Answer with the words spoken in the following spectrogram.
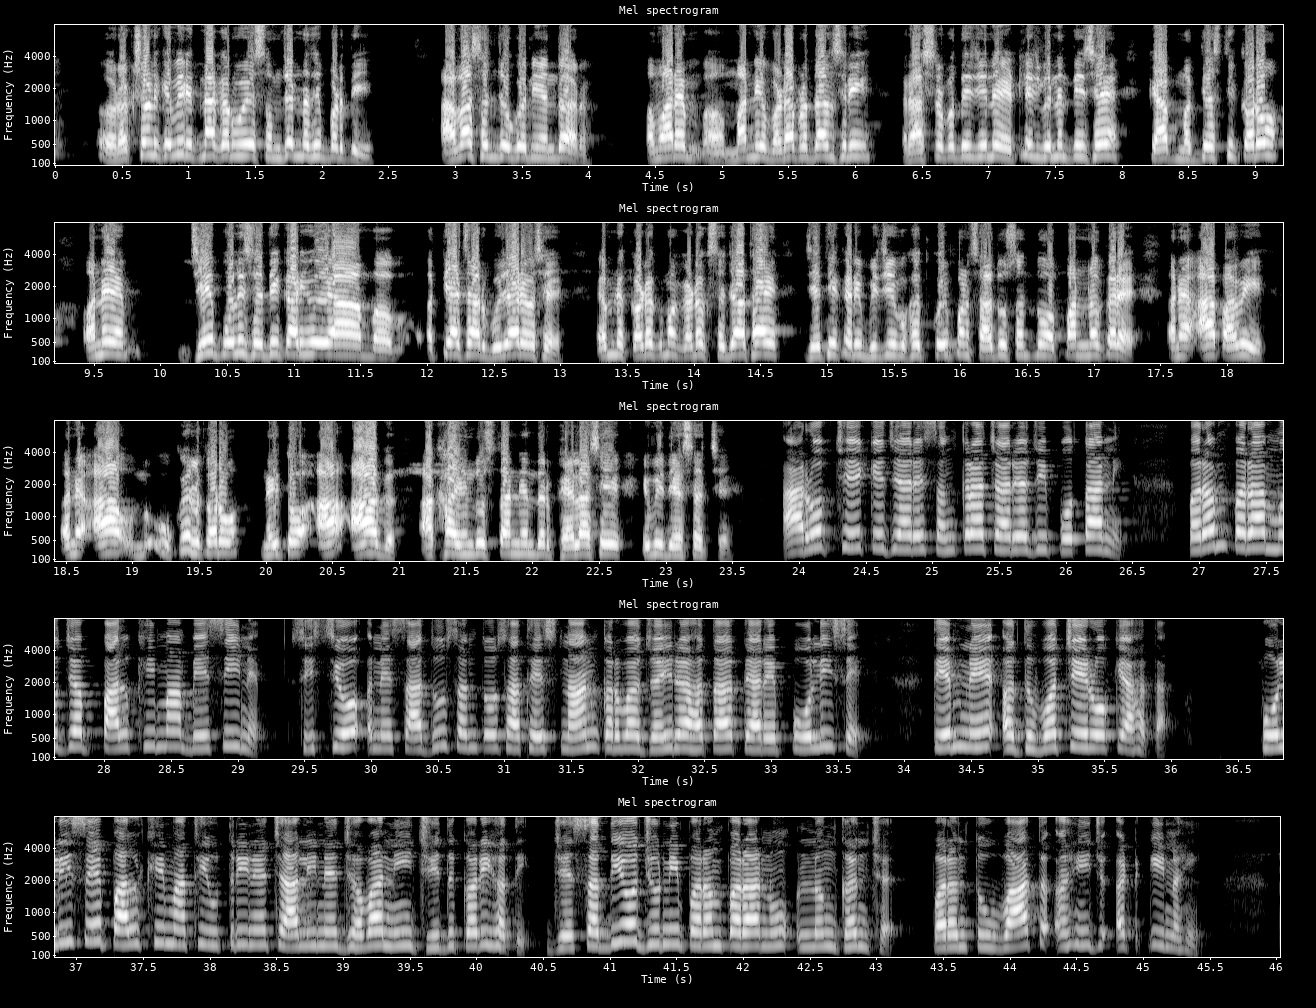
રક્ષણ કેવી રીતના કરવું એ સમજણ નથી પડતી. આવા સંજોગોની અંદર અમારે અ, માનનીય વડાપ્રધાન શ્રી રાષ્ટ્રપતિજીને એટલી જ વિનંતી છે કે આપ મધ્યસ્થી કરો અને જે પોલીસ અધિકારીઓએ આ અત્યાચાર ગુજાર્યો છે એમને કડકમાં કડક સજા થાય જેથી કરી બીજી વખત કોઈ પણ સાધુ સંતનું અપમાન ન કરે અને આપ આવી અને આ ઉકેલ કરો નહીં તો આ આગ આખા હિન્દુસ્તાનની અંદર ફેલાશે એવી દહેશત છે. આરોપ છે કે જ્યારે શંકરાચાર્યજી પોતાની પરંપરા મુજબ પાલખીમાં બેસીને શિષ્યો અને સાધુ સંતો સાથે સ્નાન કરવા જઈ રહ્યા હતા ત્યારે પોલીસે તેમને અધવચ્ચે રોક્યા હતા. પોલીસે પાલખીમાંથી ઉતરીને ચાલીને જવાની જીદ કરી હતી, જે સદીઓ જૂની પરંપરાનું ઉલ્લંઘન છે. પરંતુ વાત અહીં જ અટકી નહીં.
